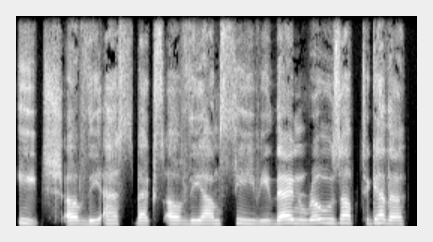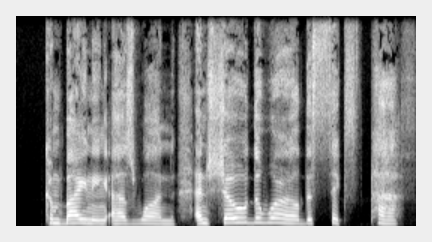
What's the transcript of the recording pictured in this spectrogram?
Each of the aspects of the Almsivi then rose up together, combining as one, and showed the world the sixth path.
